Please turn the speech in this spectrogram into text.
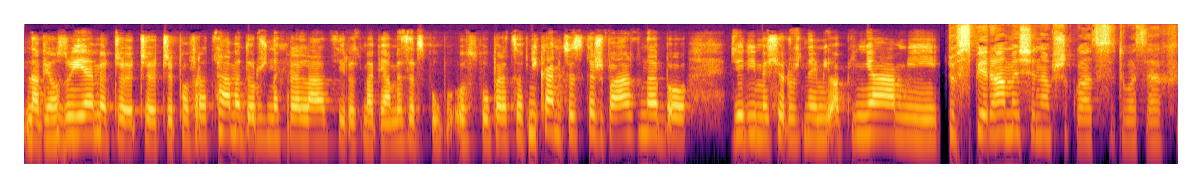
nawiązujemy czy, czy, czy powracamy do różnych relacji, rozmawiamy ze współpracownikami, co jest też ważne, bo dzielimy się różnymi opiniami. Czy wspieramy się na przykład w sytuacjach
